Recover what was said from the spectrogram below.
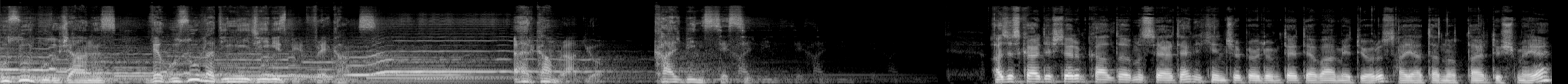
Huzur bulacağınız ve huzurla dinleyeceğiniz bir frekans. Erkam Radyo, Kalbin Sesi. Aziz kardeşlerim kaldığımız yerden ikinci bölümde devam ediyoruz. Hayata notlar düşmeye.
